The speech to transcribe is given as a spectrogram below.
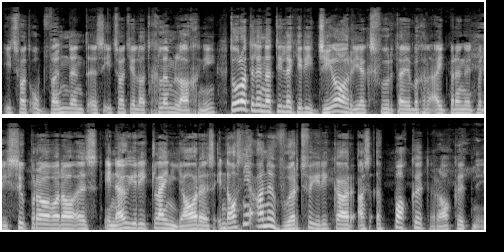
iets wat opwindend is iets wat jou laat glimlag nie totdat hulle natuurlik hierdie GR reeks voertuie begin uitbring het met die Supra wat daar is en nou hierdie klein Yaris en daar's nie 'n ander woord vir hierdie kar as 'n pocket rocket nie.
